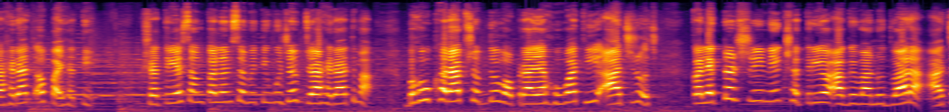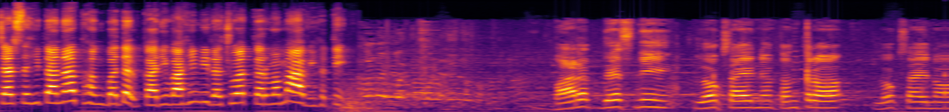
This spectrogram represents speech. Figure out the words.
જાહેરાત અપાઈ હતી. ક્ષત્રિય સંકલન સમિતિ મુજબ જાહેરાતમાં બહુ ખરાબ શબ્દો વપરાયા હોવાથી આજરોજ કલેક્ટરશ્રીને ક્ષત્રિય આગેવાનો દ્વારા આચારસંહિતાના ભંગ બદલ કાર્યવાહીની રજૂઆત કરવામાં આવી હતી. ભારત દેશની લોકશાહીનું તંત્ર, લોકશાહીનો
